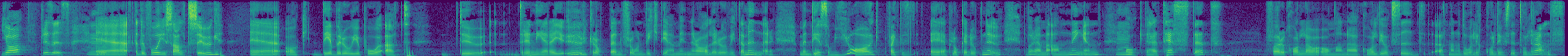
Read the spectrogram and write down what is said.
Ja, precis. Mm. Eh, du får ju saltsug eh, och det beror ju på att du dränerar ju ur mm. kroppen från viktiga mineraler och vitaminer. Men det som jag faktiskt eh, plockade upp nu, det var det här med andningen mm. och det här testet för att kolla om man har koldioxid, att man har dålig koldioxidtolerans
